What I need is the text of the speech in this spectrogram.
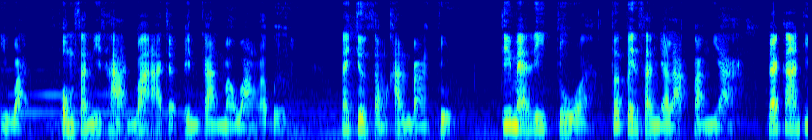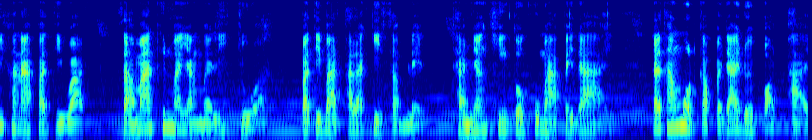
ฏิวัติ ผมสันนิษฐานว่าอาจจะเป็นการมาวางระเบิด ในจุดสำคัญบางจุด ที่แมรี่จัวเพื่อเป็นสัญญลักษณ์บางอย่าง และการที่คณะปฏิวัติ สามารถขึ้นมายังแมรี่จัว ปฏิบัติภารกิจสำเร็จ แถมยังชิงตัวคูมาไปได้ และทั้งหมดกลับไปได้โดยปลอดภัย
